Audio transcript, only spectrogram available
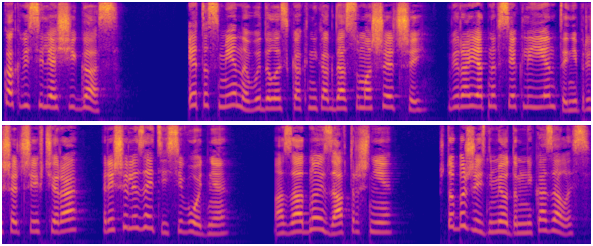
как веселящий газ. Эта смена выдалась как никогда сумасшедшей. Вероятно, все клиенты, не пришедшие вчера, решили зайти сегодня, а заодно и завтрашние, чтобы жизнь медом не казалась.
